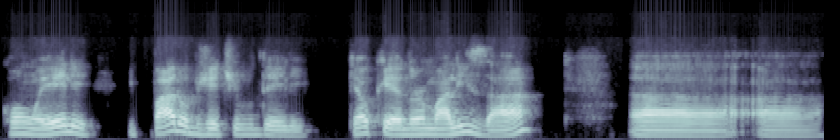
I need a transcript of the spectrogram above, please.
com ele e para o objetivo dele, que é o que? É normalizar a, a,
